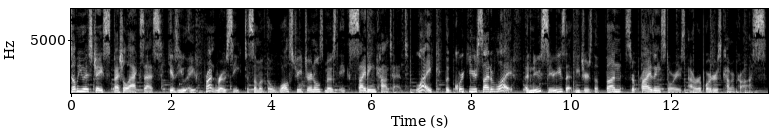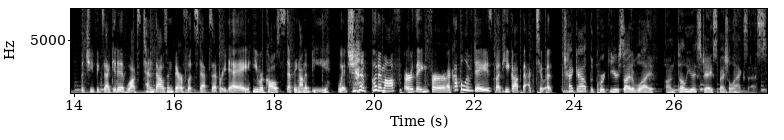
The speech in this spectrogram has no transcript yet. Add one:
WSJ Special Access gives you a front row seat to some of the Wall Street Journal's most exciting content, like The Quirkier Side of Life, a new series that features the fun, surprising stories our reporters come across. The chief executive walks 10,000 barefoot steps every day. He recalls stepping on a bee, which put him off earthing for a couple of days, but he got back to it. Check out The Quirkier Side of Life on WSJ Special Access,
